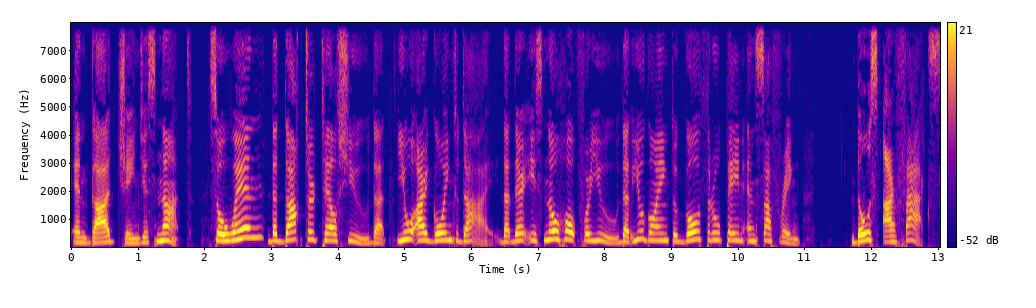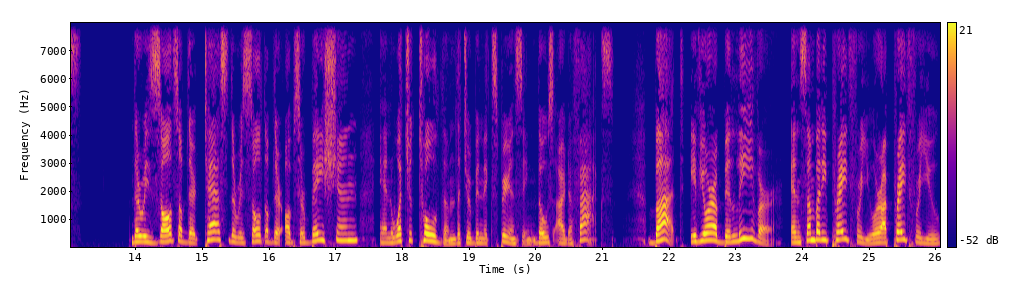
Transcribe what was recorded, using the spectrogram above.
and God changes not. So when the doctor tells you that you are going to die, that there is no hope for you, that you're going to go through pain and suffering, those are facts the results of their test, the result of their observation, and what you told them that you've been experiencing. Those are the facts. But if you're a believer and somebody prayed for you or I prayed for you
